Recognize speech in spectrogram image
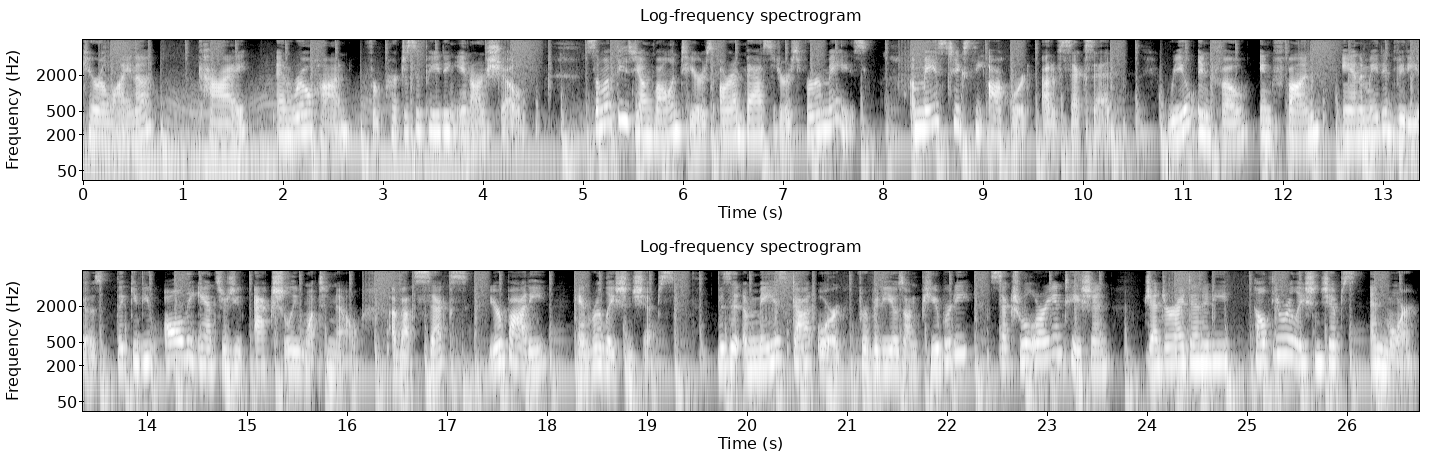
Carolina, Kai, and Rohan for participating in our show. Some of these young volunteers are ambassadors for Amaze. Amaze takes the awkward out of sex ed. Real info in fun, animated videos that give you all the answers you actually want to know about sex, your body, and relationships. Visit amaze.org for videos on puberty, sexual orientation, gender identity, healthy relationships, and more.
